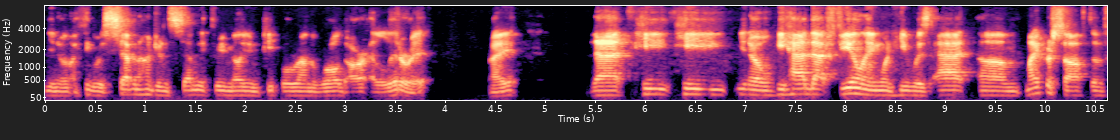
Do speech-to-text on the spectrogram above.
you know, I think it was 773 million people around the world are illiterate, right? That he, he, you know, he had that feeling when he was at um, Microsoft of,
